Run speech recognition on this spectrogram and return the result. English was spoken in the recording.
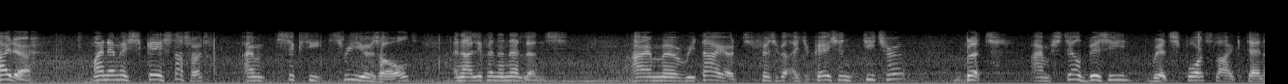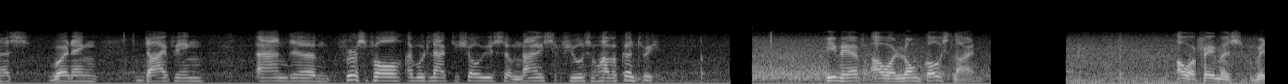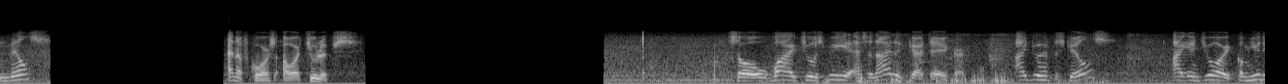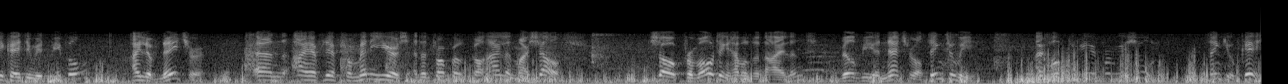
Hi there, my name is Kees Stassert. I'm 63 years old and I live in the Netherlands. I'm a retired physical education teacher, but I'm still busy with sports like tennis, running, diving, and um, first of all I would like to show you some nice views of our country. Here we have our long coastline, our famous windmills, and of course our tulips. So why choose me as an island caretaker? I do have the skills, I enjoy communicating with people, I love nature, and I have lived for many years at a tropical island myself. So promoting Hamilton Island will be a natural thing to me. I hope to hear from you soon.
